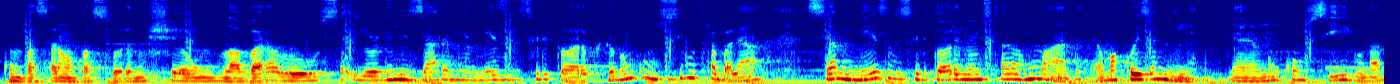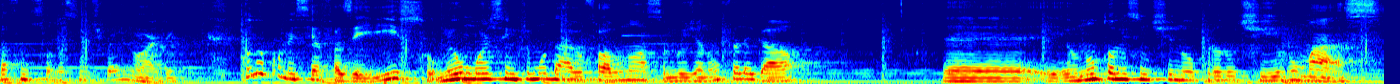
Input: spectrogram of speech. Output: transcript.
como passar uma vassoura no chão, lavar a louça e organizar a minha mesa do escritório, porque eu não consigo trabalhar se a mesa do escritório não estar arrumada. É uma coisa minha. É, eu não consigo, nada funciona se não estiver em ordem. Quando eu comecei a fazer isso, meu humor sempre mudava. Eu falava, nossa, meu dia não foi legal, é, eu não estou me sentindo produtivo, mas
